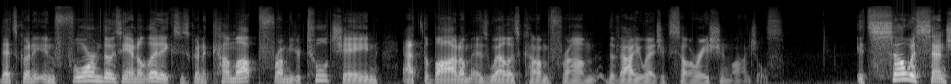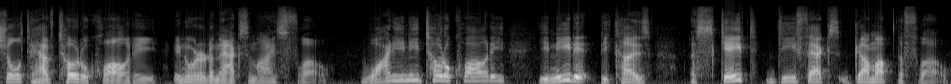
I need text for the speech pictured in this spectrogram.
that's going to inform those analytics is going to come up from your tool chain at the bottom as well as come from the ValueEdge acceleration modules. It's so essential to have total quality in order to maximize flow. Why do you need total quality? You need it because escaped defects gum up the flow.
